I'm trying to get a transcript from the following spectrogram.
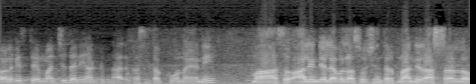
తొలగిస్తే మంచిదని అంటున్నారు. అవకాశం తక్కువ ఉన్నాయని మా అసో ఆల్ ఇండియా లెవెల్ అసోసియేషన్ తరపున అన్ని రాష్ట్రాల్లో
